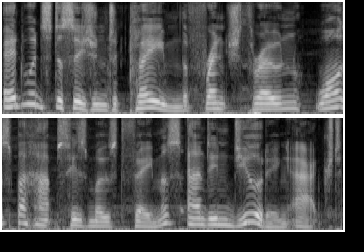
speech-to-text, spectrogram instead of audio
Edward's decision to claim the French throne was perhaps his most famous and enduring act.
